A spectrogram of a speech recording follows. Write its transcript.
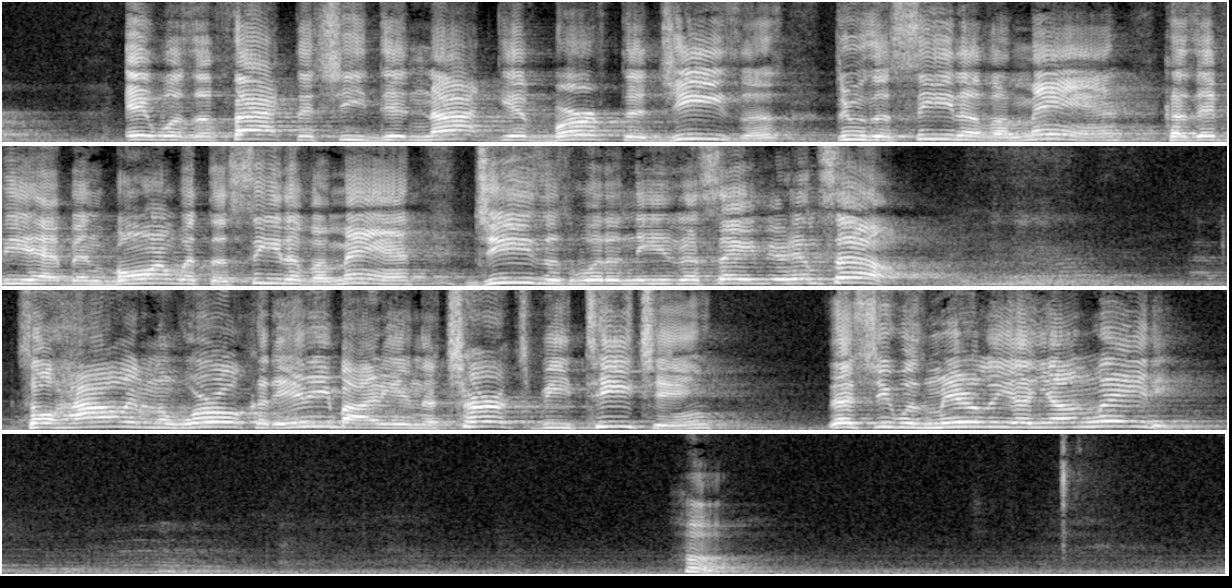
It was the fact that she did not give birth to Jesus through the seed of a man, because if he had been born with the seed of a man, Jesus would have needed a Savior himself. So, how in the world could anybody in the church be teaching that she was merely a young lady? Hmm.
